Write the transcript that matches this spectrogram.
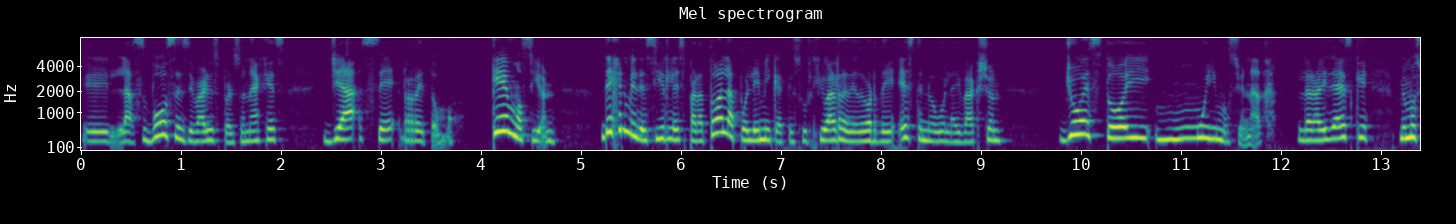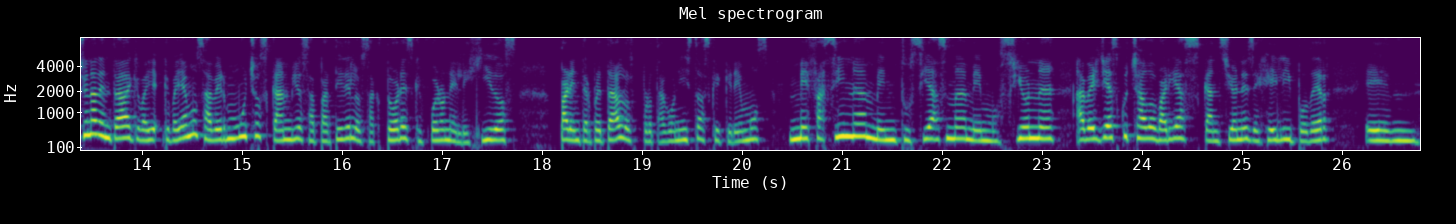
eh, las voces de varios personajes, ya se retomó. ¡Qué emoción! Déjenme decirles, para toda la polémica que surgió alrededor de este nuevo live action, yo estoy muy emocionada. La realidad es que me emociona de entrada que, que, vayamos a ver muchos cambios a partir de los actores que fueron elegidos para interpretar a los protagonistas que queremos. Me fascina, me entusiasma, me emociona haber ya escuchado varias canciones de Hailey y poder em,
